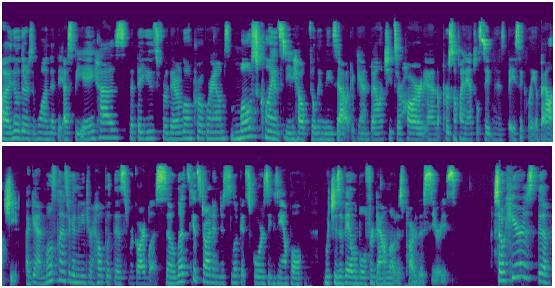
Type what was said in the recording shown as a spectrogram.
I know there's one that the SBA has that they use for their loan programs. Most clients need help filling these out. Again, balance sheets are hard and a personal financial statement is basically a balance sheet. Again, most clients are going to need your help with this regardless. So let's get started and just look at SCORE's example which is available for download as part of this series. So here is the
